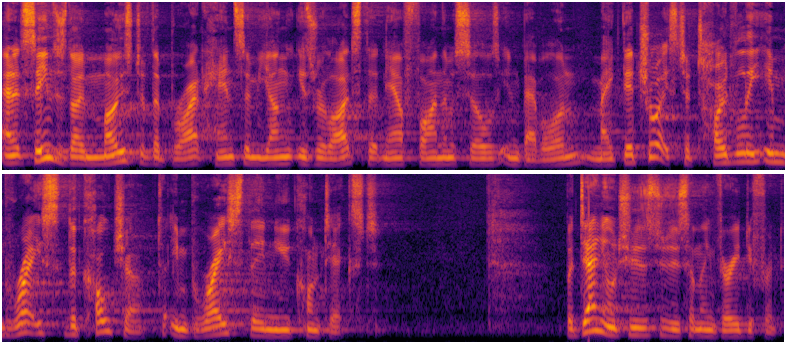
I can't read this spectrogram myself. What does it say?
And it seems as though most of the bright, handsome young Israelites that now find themselves in Babylon make their choice to totally embrace the culture, to embrace their new context. But Daniel chooses to do something very different.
